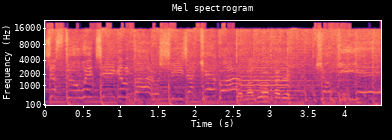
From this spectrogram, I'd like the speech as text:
Just do it 지금 바로 시작해봐. 자 마지막까지. 경기에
